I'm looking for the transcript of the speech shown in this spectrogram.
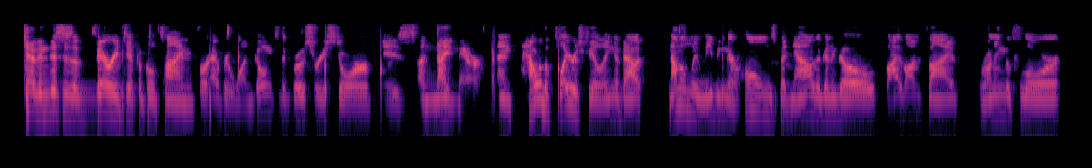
Kevin, this is a very difficult time for everyone. Going to the grocery store is a nightmare. And how are the players feeling about not only leaving their homes, but now they're going to go five on five, running the floor,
